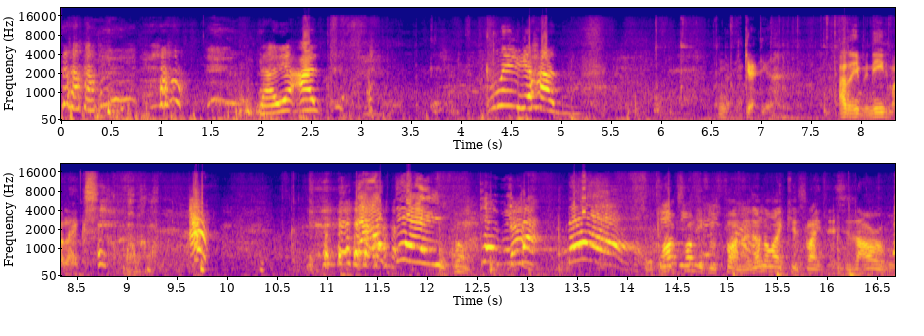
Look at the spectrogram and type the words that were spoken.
now your hands. Clear your hands. I'm gonna get you. I don't even need my legs. Daddy! Give me back there. Park's not even fun. I don't know why kids like this. It's horrible.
